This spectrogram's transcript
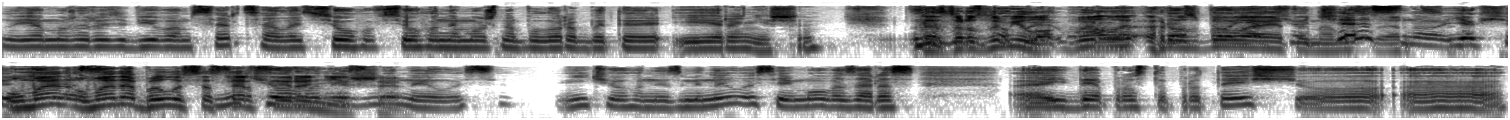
Ну я може розіб'ю вам серце, але цього всього не можна було робити і раніше. Це зрозуміло, Ви але розбиваєте тобто, нам чесно, серце. якщо у мене чесно, у мене билося серце і нічого раніше. не змінилося. Нічого не змінилося, і мова зараз е, йде просто про те, що е,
